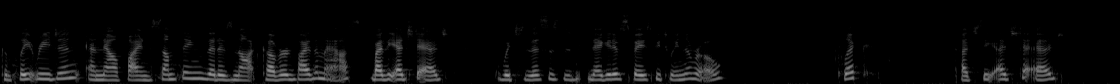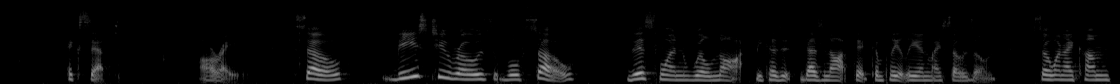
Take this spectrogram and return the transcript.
complete region and now find something that is not covered by the mass, by the edge to edge, which this is the negative space between the row. Click, touch the edge to edge, accept. All right. So these two rows will sew. This one will not because it does not fit completely in my sew zone. So when I come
